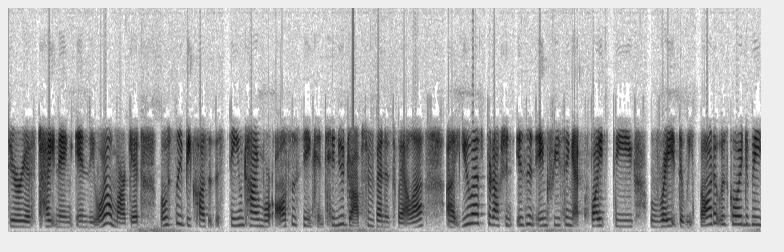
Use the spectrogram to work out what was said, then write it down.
serious tightening in the oil market, mostly because at the same time we're also seeing continued drops from Venezuela. Uh, U.S. production isn't increasing at quite the rate that we thought it was going to be.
